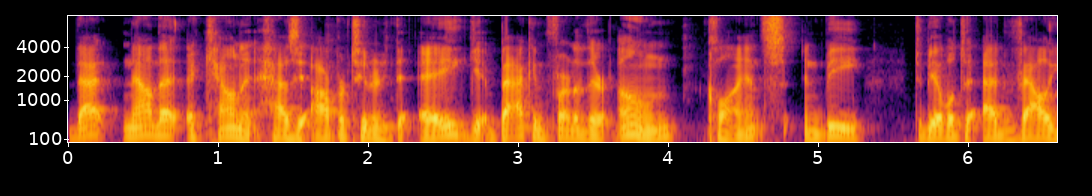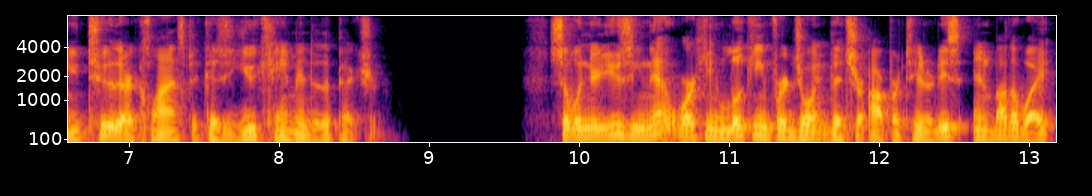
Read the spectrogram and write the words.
That now that accountant has the opportunity to A, get back in front of their own clients and B, to be able to add value to their clients because you came into the picture. So when you're using networking, looking for joint venture opportunities, and by the way,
